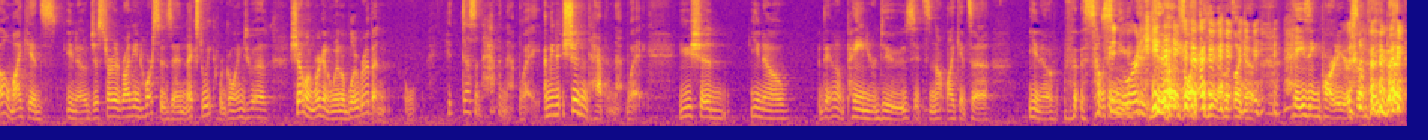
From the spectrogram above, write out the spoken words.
oh, my kids, you know, just started riding horses, and next week we're going to a show and we're going to win a blue ribbon. It doesn't happen that way. I mean, it shouldn't happen that way. You should, you know, they're not paying your dues. It's not like it's a you know something seniority. yeah, it's like you know, it's like a hazing party or something. But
